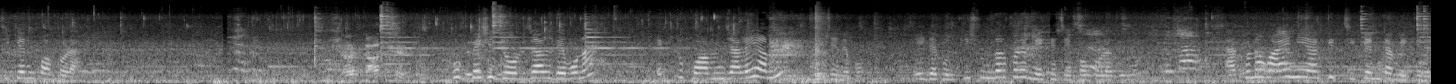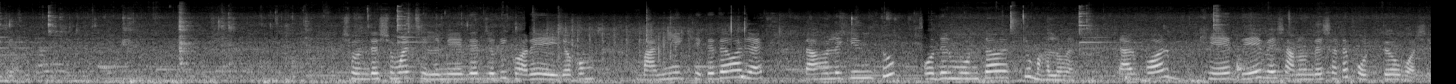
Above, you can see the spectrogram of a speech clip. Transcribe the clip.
চিকেন পকোড়া। খুব বেশি জোর জাল দেবো না, একটু কম জালেই আমি ভেজে নেব। এই দেখুন কি সুন্দর করে মেখেছে পকোড়াগুলো। এখনও হয়নি আর কি চিকেনটা মেখে রেখেছে। সন্ধ্যের সময় ছেলে মেয়েদের যদি ঘরে এইরকম বানিয়ে খেতে দেওয়া যায় তাহলে কিন্তু ওদের মনটাও একটু ভালো হয়। তারপর খেয়ে দিয়ে বেশ আনন্দের সাথে পড়তেও বসে।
